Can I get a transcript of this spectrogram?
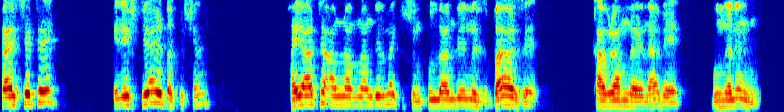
felsefe eleştirel bakışın hayatı anlamlandırmak için kullandığımız bazı kavramlarına ve bunların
